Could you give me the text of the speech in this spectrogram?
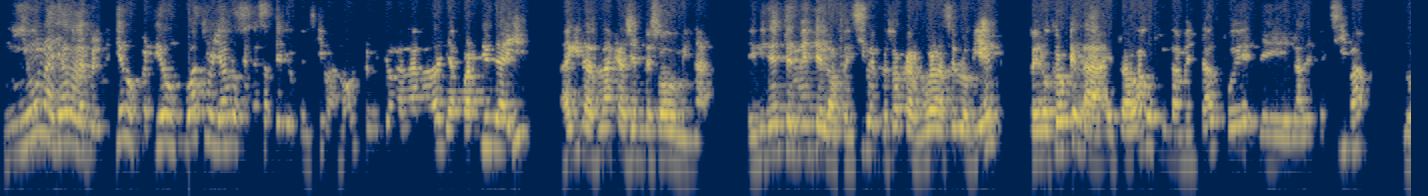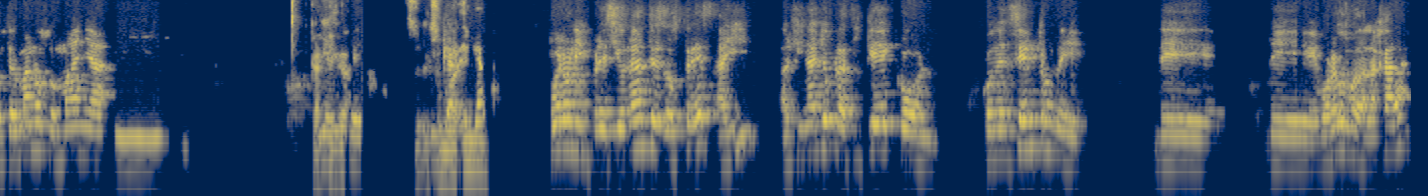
ni una yarda le permitieron, perdieron cuatro yardas en esa serie ofensiva, no le permitieron ganar nada, y a partir de ahí, Águilas Blancas ya empezó a dominar. Evidentemente la ofensiva empezó a carburar, a hacerlo bien, pero creo que la, el trabajo fundamental fue de la defensiva, los hermanos Omaña y, Cajiga, y, este, fueron impresionantes los tres ahí. Al final yo platiqué con, con el centro de, de, de Borregos Guadalajara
